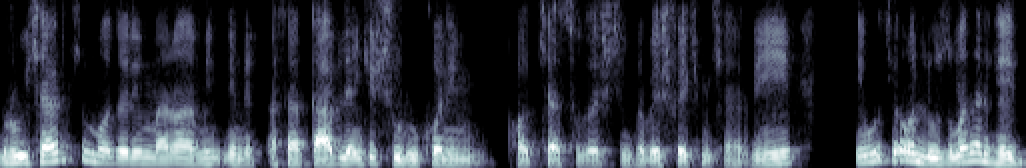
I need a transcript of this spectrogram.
روی کرد که ما داریم من و همین یعنی اصلا قبل اینکه شروع کنیم پادکست رو داشتیم و بهش فکر می‌کردیم این بود که آه لزوما داریم هی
